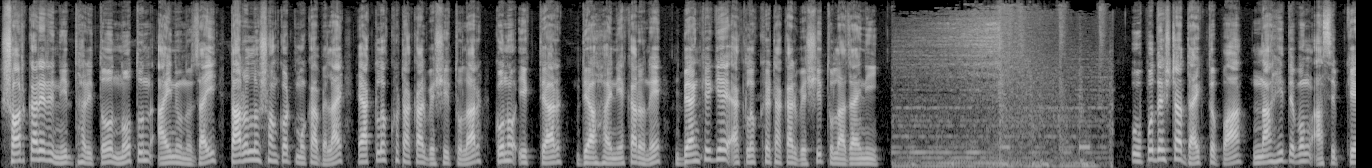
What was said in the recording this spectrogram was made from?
সরকারের নির্ধারিত নতুন আইন অনুযায়ী তারল্য সংকট মোকাবেলায় এক লক্ষ টাকার বেশি তোলার কোনো ইখতিয়ার দেওয়া হয়নি কারণে ব্যাংকে গিয়ে এক লক্ষ টাকার বেশি তোলা যায়নি। উপদেষ্টার দায়িত্ব পা নাহিদ এবং আসিফকে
